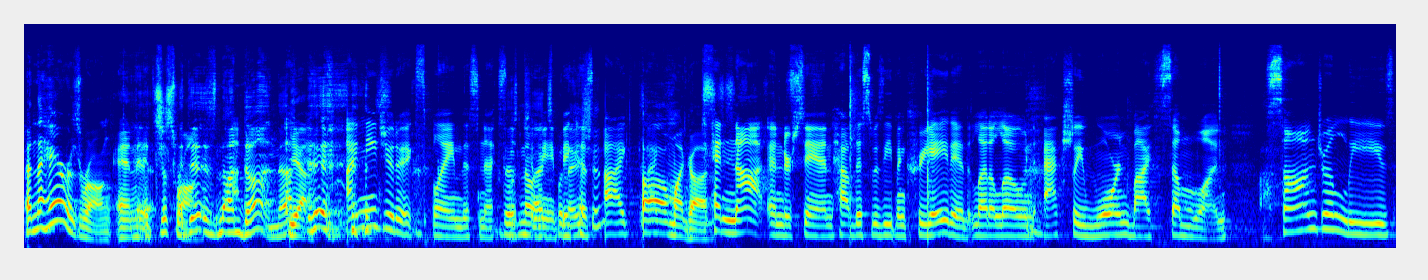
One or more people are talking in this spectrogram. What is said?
And the hair is wrong, and it's just wrong. It is undone. That's Yeah. I need you to explain this next There's look no to me because explanation? I, Oh, my God. cannot understand how this was even created, let alone actually worn by someone. Sandra Lee's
